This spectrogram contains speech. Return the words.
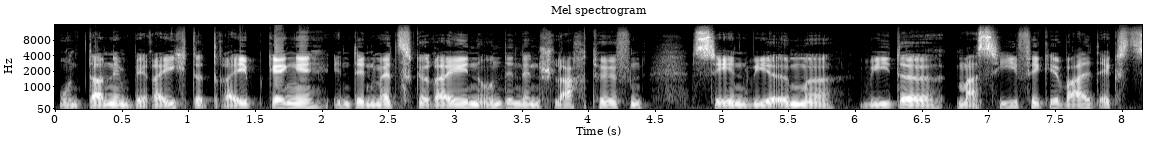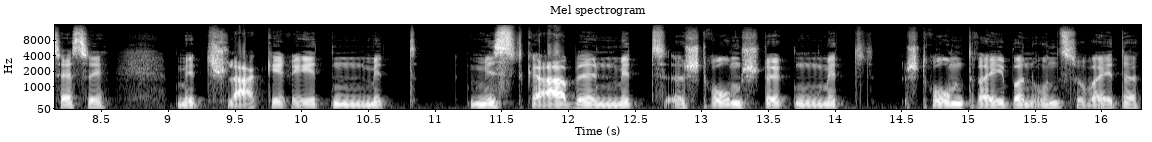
Und dann im Bereich der Treibgänge in den Metzgereien und in den Schlachthöfen sehen wir immer wieder massive Gewaltexzesse mit Schlaggeräten, mit Mistgabeln, mit äh, Stromstöcken, mit Stromtreibern und so weiter,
